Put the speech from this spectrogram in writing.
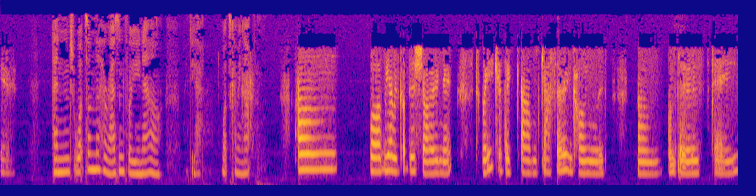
yeah. And what's on the horizon for you now? Do you, what's coming up? Um, well, yeah, we've got this show next week at the um, Gaso in Collingwood um, on Thursday.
